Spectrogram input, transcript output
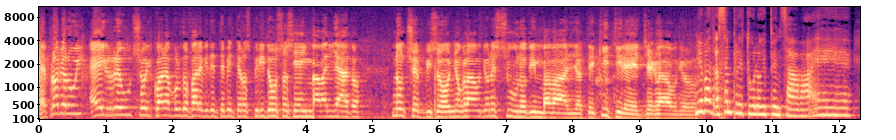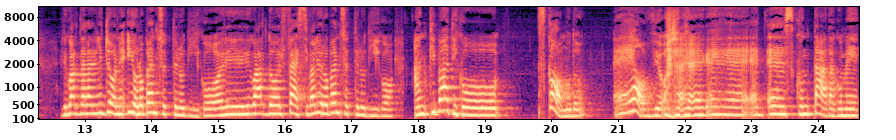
È proprio lui, è il Reuccio, il quale ha voluto fare evidentemente lo spiritoso, si è imbavagliato. Non c'è bisogno, Claudio, nessuno ti imbavaglia a te. Chi ti regge, Claudio? Mio padre ha sempre detto quello che pensava. E riguardo alla religione, io lo penso e te lo dico. Ri- Riguardo il festival, io lo penso e te lo dico. Antipatico, scomodo. È ovvio, cioè, è, è- è scontata come,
